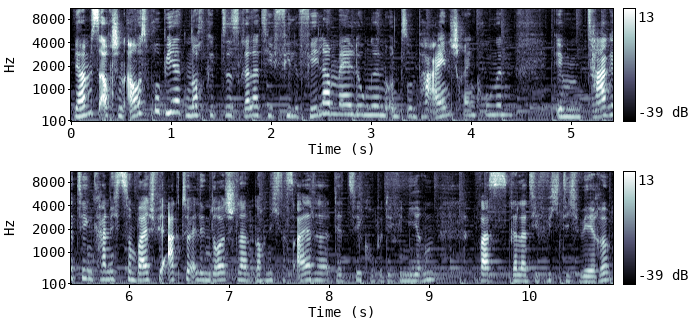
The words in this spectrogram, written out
Wir haben es auch schon ausprobiert, noch gibt es relativ viele Fehlermeldungen und so ein paar Einschränkungen. Im Targeting kann ich zum Beispiel aktuell in Deutschland noch nicht das Alter der Zielgruppe definieren, was relativ wichtig wäre.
